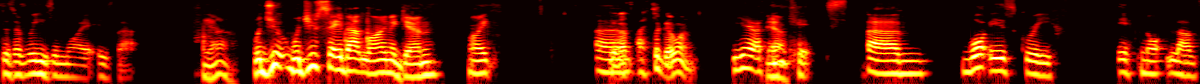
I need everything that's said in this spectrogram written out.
there's a reason why it is that yeah would you would you say that line again like um, that's, that's a good one. yeah i Yeah. think it's um what is grief if not love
